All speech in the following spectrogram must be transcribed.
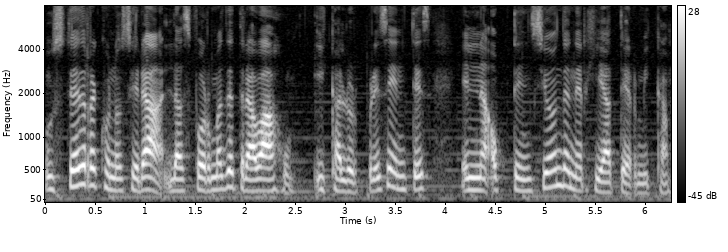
usted reconocerá las formas de trabajo y calor presentes en la obtención de energía térmica.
